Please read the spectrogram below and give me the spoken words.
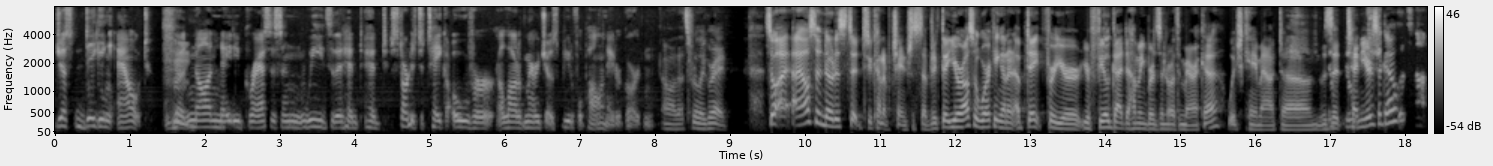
just digging out the Hmm. non-native grasses and weeds that had had started to take over a lot of Mary Jo's beautiful pollinator garden. Oh, that's really great. So I, I also noticed to, to kind of change the subject that you're also working on an update for your your field guide to hummingbirds in North America, which came out um, was it Don't- ten years ago? Let's not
